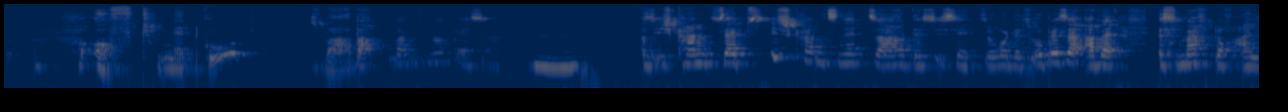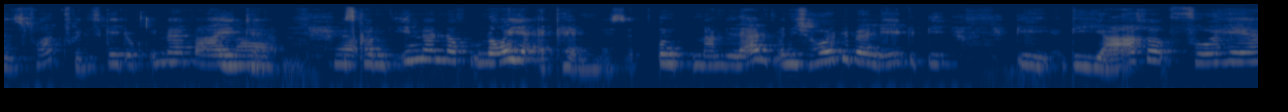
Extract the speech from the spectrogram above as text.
äh, oft nicht gut, es war aber manchmal besser. Mhm. Also ich kann, selbst ich kann es nicht sagen, das ist jetzt so oder so besser, aber es macht doch alles Fortschritt, es geht doch immer weiter. Genau. Ja. Es kommen immer noch neue Erkenntnisse. Und man lernt, wenn ich heute überlege, die, die, die Jahre vorher,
